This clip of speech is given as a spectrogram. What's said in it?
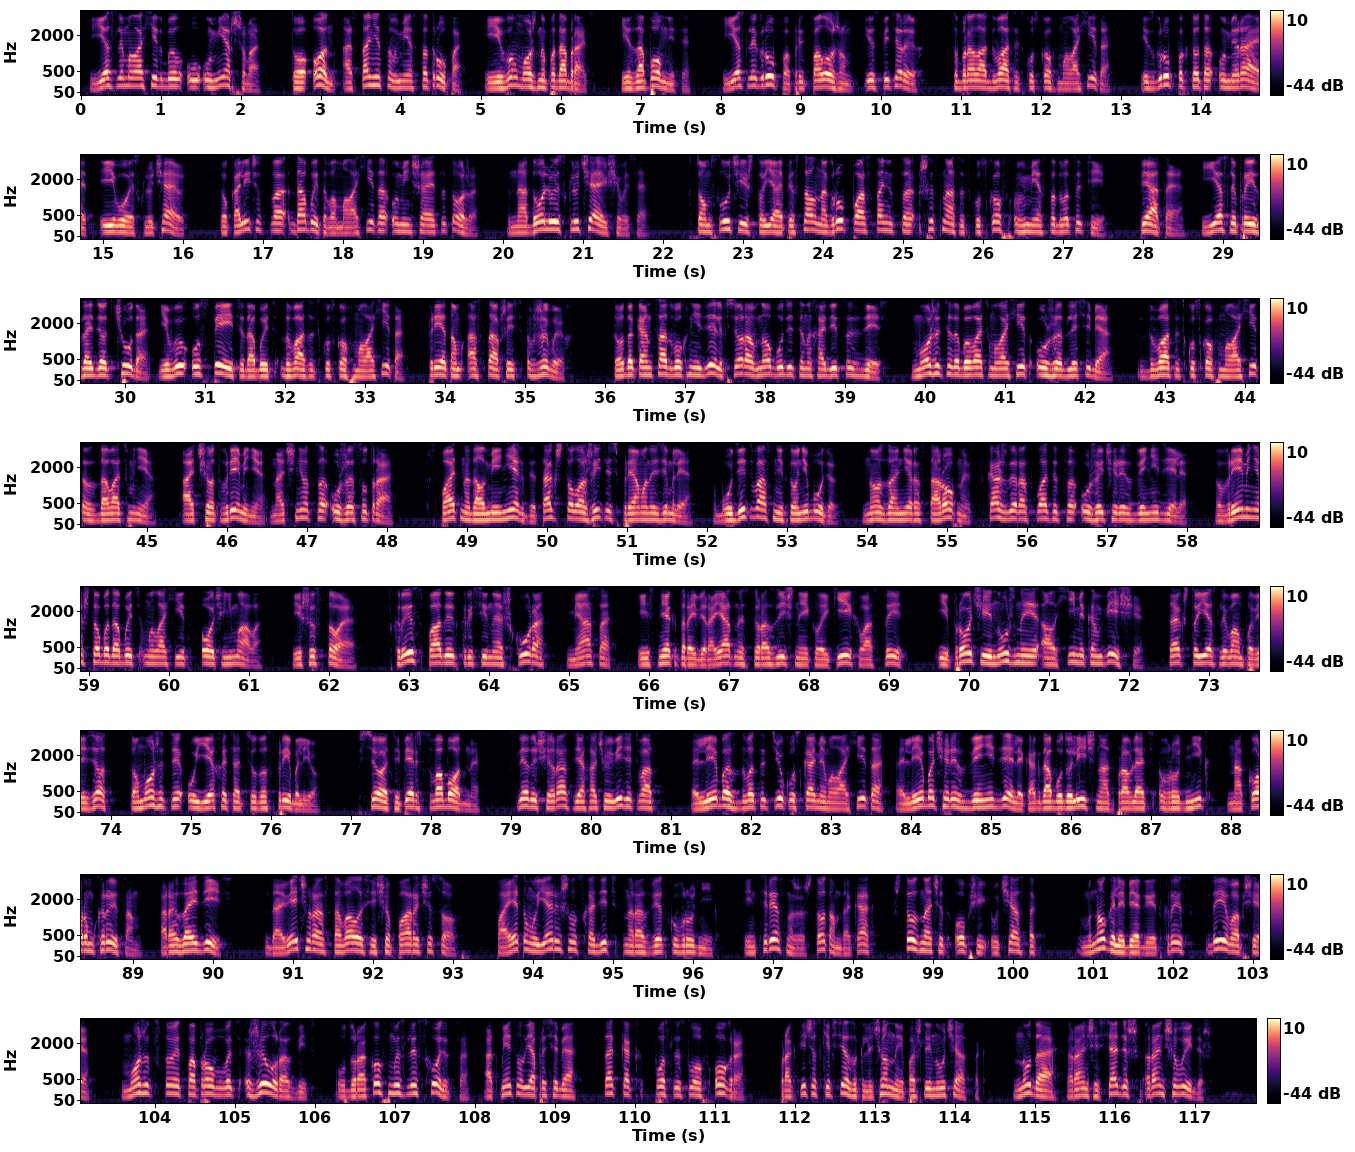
Если малахит был у умершего, то он останется вместо трупа, и его можно подобрать. И запомните – если группа, предположим, из пятерых собрала 20 кусков малахита, из группы кто-то умирает и его исключают, то количество добытого малахита уменьшается тоже, на долю исключающегося. В том случае, что я описал, на группу останется 16 кусков вместо 20. Пятое. Если произойдет чудо, и вы успеете добыть 20 кусков малахита, при этом оставшись в живых, то до конца двух недель все равно будете находиться здесь. Можете добывать малахит уже для себя. 20 кусков малахита сдавать мне. Отчет времени начнется уже с утра. Спать на долме негде, так что ложитесь прямо на земле. Будить вас никто не будет, но за нерасторопность каждый расплатится уже через две недели. Времени, чтобы добыть малахит, очень мало. И шестое. С крыс падает крысиная шкура, мясо и с некоторой вероятностью различные клыки, хвосты и прочие нужные алхимикам вещи. Так что если вам повезет, то можете уехать отсюда с прибылью. Все, теперь свободны. В следующий раз я хочу видеть вас либо с двадцатью кусками малахита, либо через две недели, когда буду лично отправлять в рудник на корм крысам. Разойдись. До вечера оставалось еще пара часов, поэтому я решил сходить на разведку в рудник. Интересно же, что там да как, что значит общий участок, много ли бегает крыс, да и вообще. Может, стоит попробовать жилу разбить? У дураков мысли сходятся, отметил я про себя, так как после слов Огра практически все заключенные пошли на участок. Ну да, раньше сядешь, раньше выйдешь.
